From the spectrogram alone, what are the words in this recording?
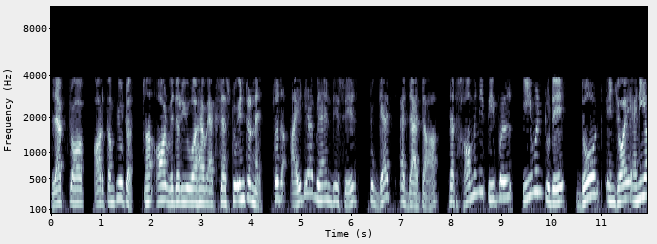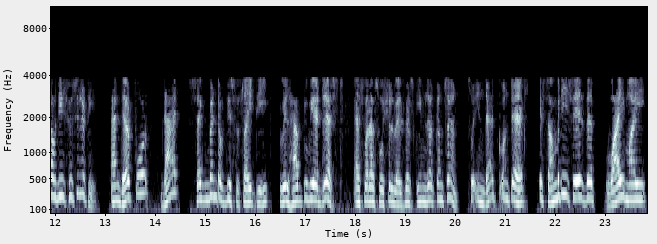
laptop or computer, uh, or whether you have access to internet. So the idea behind this is to get a data that how many people even today don't enjoy any of these facilities and therefore that segment of the society will have to be addressed as far as social welfare schemes are concerned. So in that context, if somebody says that why my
